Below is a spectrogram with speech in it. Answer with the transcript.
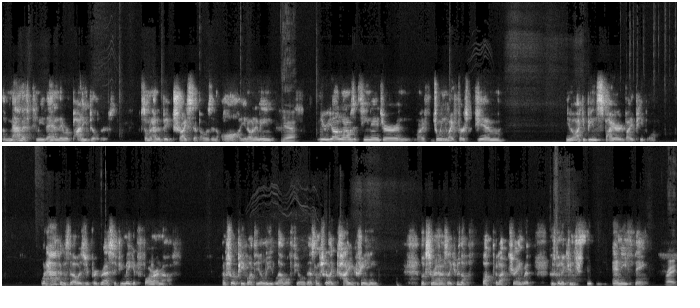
the mammoth to me then they were bodybuilders someone had a big tricep I was in awe you know what I mean Yeah. when you're young when I was a teenager and when I joined my first gym you know I could be inspired by people what happens though as you progress if you make it far enough I'm sure people at the elite level feel this. I'm sure like Kai Greene looks around, is like, who the fuck could I train with? Who's going to contribute anything? Right.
